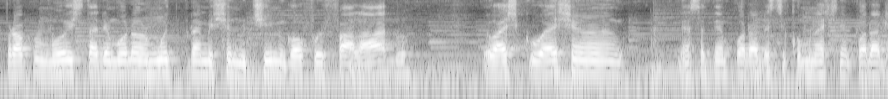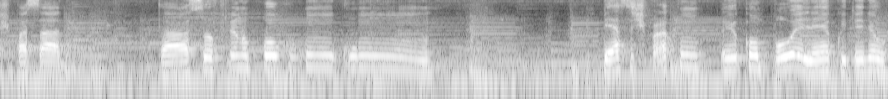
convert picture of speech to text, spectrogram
O próprio Mois está demorando muito para mexer no time, igual foi falado. Eu acho que o Ham, nessa temporada, assim como nas temporadas passadas, tá sofrendo um pouco com, com peças para recompor o elenco, entendeu?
